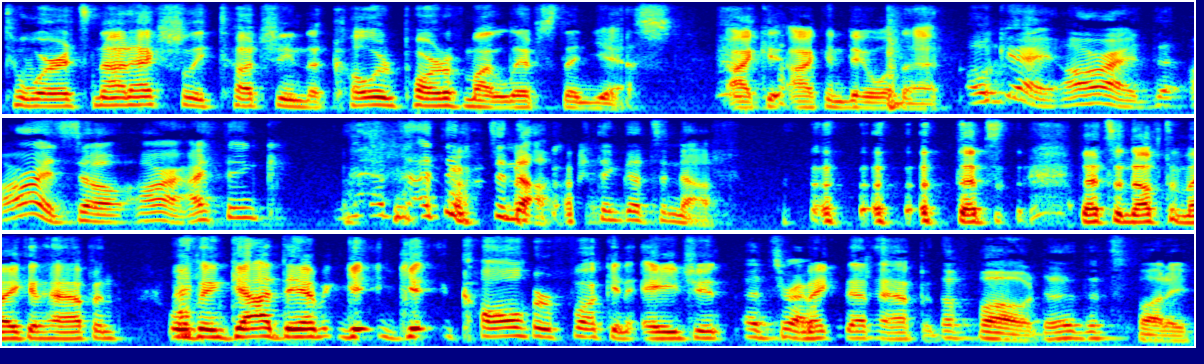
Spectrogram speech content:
to where it's not actually touching the colored part of my lips, then yes, I can I can deal with that. Okay, all right, all right. So, all right, I think I think it's enough. I think that's enough. that's that's enough to make it happen. Well, then, goddamn it, get, get call her fucking agent. That's right. Make that happen. The phone. That's funny.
